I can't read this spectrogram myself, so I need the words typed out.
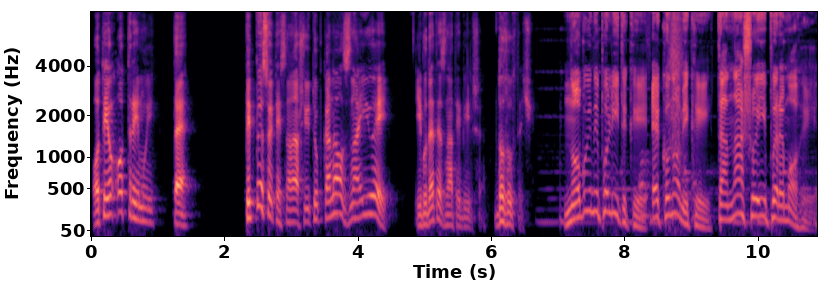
От і отримуйте. Підписуйтесь на наш YouTube канал Знай.ua і будете знати більше. До зустрічі! Новини політики, економіки та нашої перемоги.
